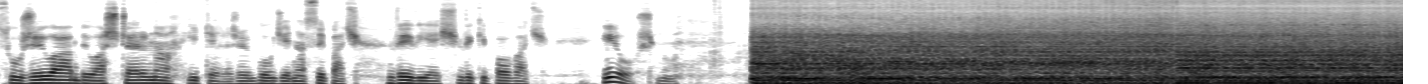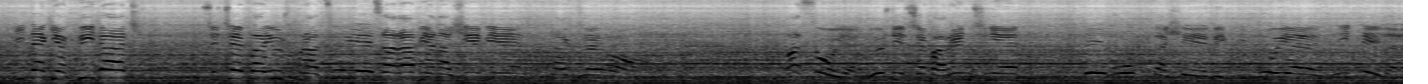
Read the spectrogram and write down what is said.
służyła, była szczelna i tyle, żeby było gdzie nasypać, wywieźć, wykipować i już, no. I tak jak widać, przyczepa już pracuje, zarabia na siebie, także o, pasuje. Już nie trzeba ręcznie, wywrotka się wykipuje i tyle.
